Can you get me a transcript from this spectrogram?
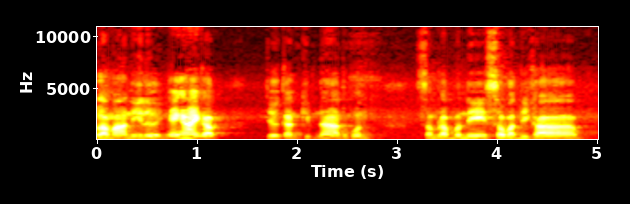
ประมาณนี้เลย ง่าย ๆ ครับ เจอกันคลิปหน้าทุกคนสำหรับวันนี้ สวัสดีครับ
